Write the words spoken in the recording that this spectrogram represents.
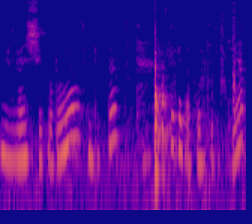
이런 식으로 생겼고요. 다 세 개 다 보여드릴게요.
